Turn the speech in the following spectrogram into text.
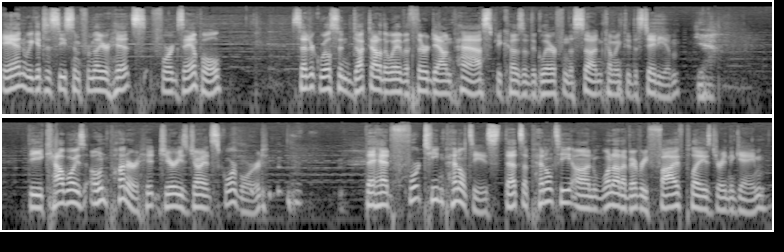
And we get to see some familiar hits. For example, Cedric Wilson ducked out of the way of a third down pass because of the glare from the sun coming through the stadium. Yeah. The Cowboys' own punter hit Jerry's giant scoreboard. They had 14 penalties. That's a penalty on one out of every five plays during the game.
